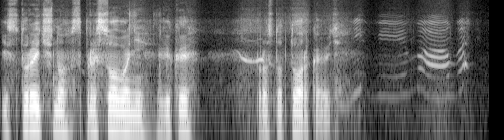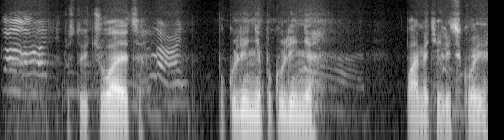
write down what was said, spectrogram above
історично спресовані віки просто торкають. Просто відчувається покоління покоління пам'яті людської.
